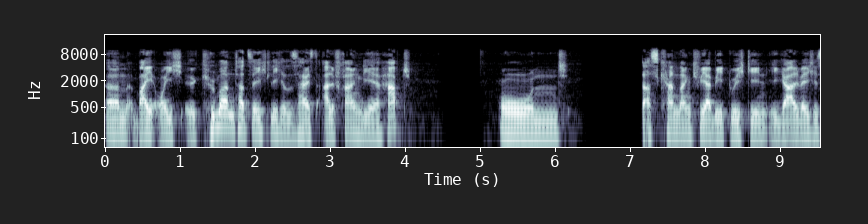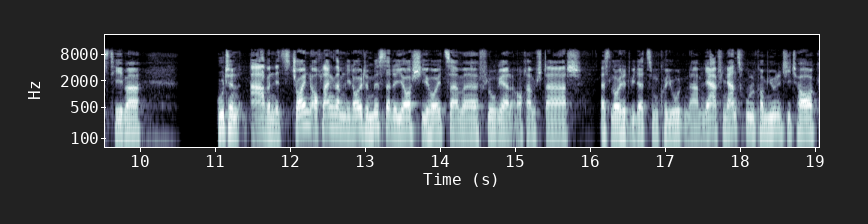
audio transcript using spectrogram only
ähm, bei euch äh, kümmern tatsächlich, also das heißt, alle Fragen, die ihr habt und das kann dann querbeet durchgehen, egal welches Thema. Guten Abend. Jetzt joinen auch langsam die Leute. Mr. De Yoshi, Heutsame, Florian auch am Start. Es läutet wieder zum Kojotennamen. Ja, Finanzrudel Community Talk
